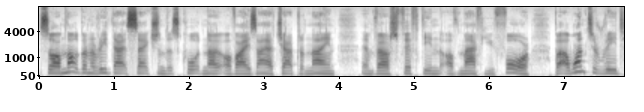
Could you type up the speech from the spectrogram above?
So I'm not going to read that section that's quoted out of Isaiah chapter 9 and verse 15 of Matthew 4, but I want to read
